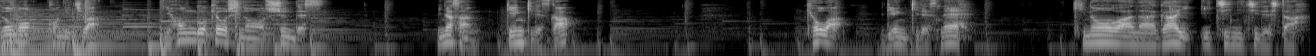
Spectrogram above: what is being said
どうも、こんにちは。日本語教師の春です。皆さん、元気ですか？今日は元気ですね。昨日は長い一日でした。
